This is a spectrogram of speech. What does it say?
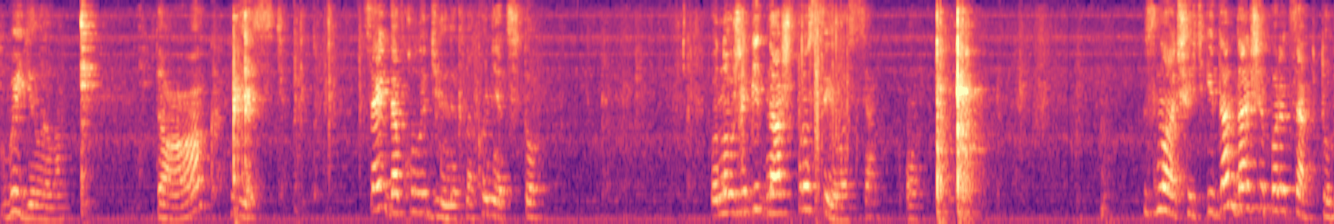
виділила. Так, єсть. Це йде в холодильник, наконець-то. Воно вже бідно аж просилося. О. Значить, ідемо далі по рецепту.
